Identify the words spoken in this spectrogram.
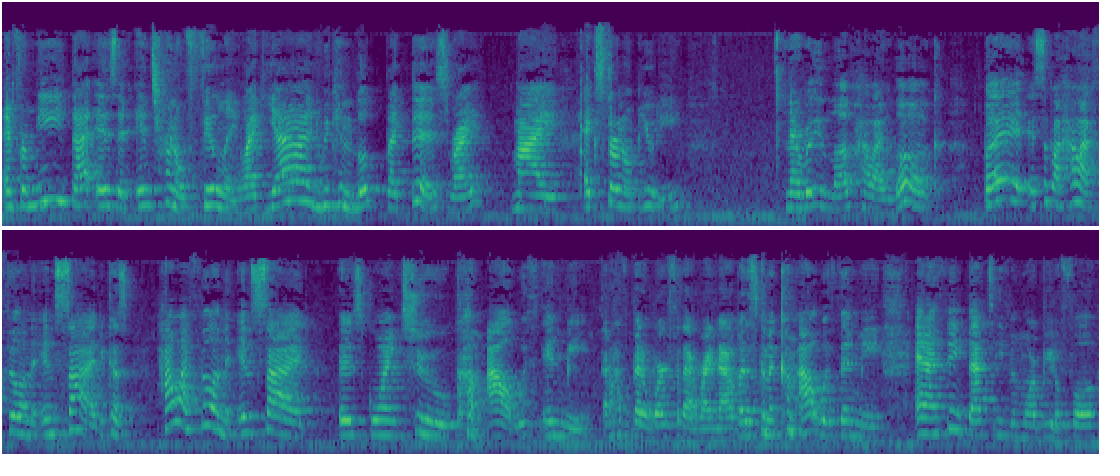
And for me, that is an internal feeling. Like yeah, we can look like this, right? My external beauty. And I really love how I look, but it's about how I feel on the inside because how I feel on the inside is going to come out within me. I don't have a better word for that right now, but it's going to come out within me. And I think that's even more beautiful.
